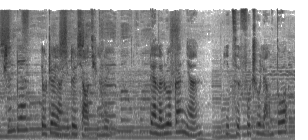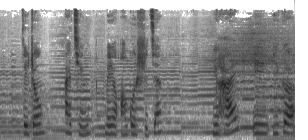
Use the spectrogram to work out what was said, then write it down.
身边有这样一对小情侣，恋了若干年，彼此付出良多，最终爱情没有熬过时间。女孩以一个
